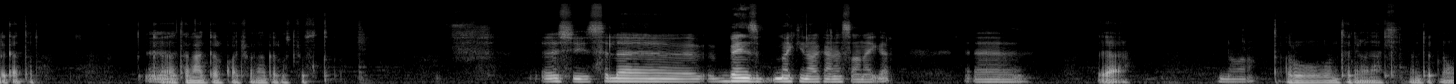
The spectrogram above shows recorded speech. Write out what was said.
ልቀጥል? ከተናገርኳቸው ነገሮች ውስጥ። እሺ ስለ Benz መኪና ካነሳ ነገር ጥሩ እንትን ይሆናል። ምንድነው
